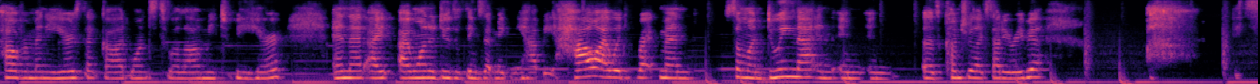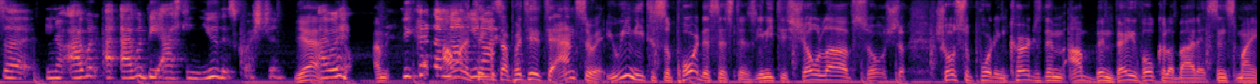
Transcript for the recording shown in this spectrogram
however many years that god wants to allow me to be here and that i i want to do the things that make me happy how i would recommend someone doing that in in, in a country like saudi arabia it's uh you know i would I, I would be asking you this question yeah i would I mean, because i'm I not want to take know this opportunity to answer it. We need to support the sisters. You need to show love, so show, show support, encourage them. I've been very vocal about it since my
